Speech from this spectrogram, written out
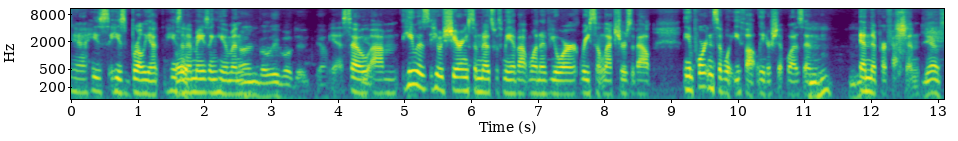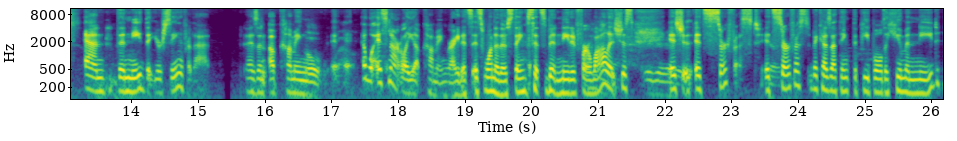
Yeah, he's he's brilliant. He's an Oh, amazing human. Unbelievable, dude. Yeah. Yeah. So um, he was he was sharing some notes with me about one of your recent lectures about the importance of what you thought leadership was in Mhm, mhm. in the profession Yes. and the need that you're seeing for that as an upcoming. Oh, wow. eh, Well, it's not really upcoming, right? It's it's one of those things that's been needed for a while. It's just it's just it's surfaced. It's Yeah. surfaced because I think the people, the human need,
